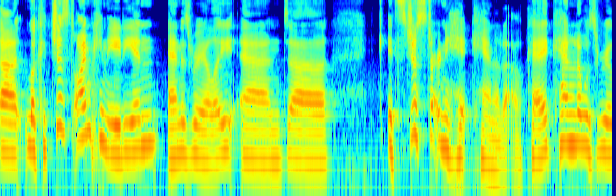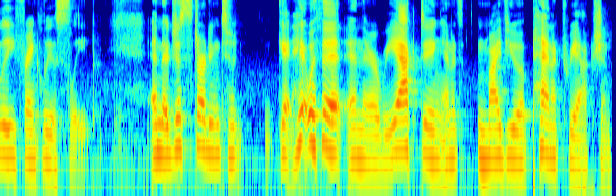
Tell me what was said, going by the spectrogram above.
uh, look. It's just I'm Canadian and Israeli, and uh, it's just starting to hit Canada. Okay, Canada was really, frankly, asleep, and they're just starting to get hit with it, and they're reacting, and it's in my view a panicked reaction.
